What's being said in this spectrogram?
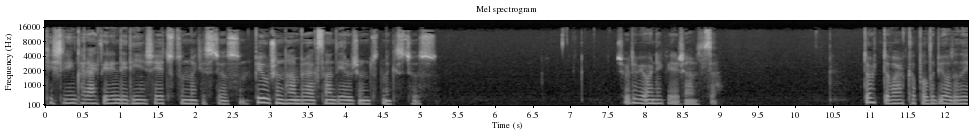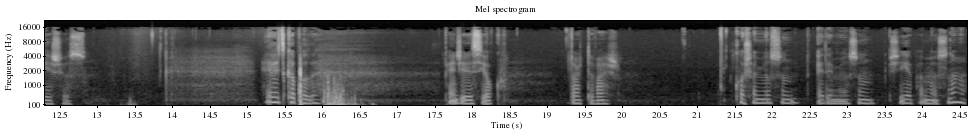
Kişiliğin, karakterin dediğin şeye tutunmak istiyorsun. Bir ucundan bıraksan diğer ucunu tutmak istiyorsun. Şöyle bir örnek vereceğim size. Dört duvar kapalı bir odada yaşıyorsun. Evet kapalı. Penceresi yok. Dört duvar. Koşamıyorsun, edemiyorsun, bir şey yapamıyorsun ama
